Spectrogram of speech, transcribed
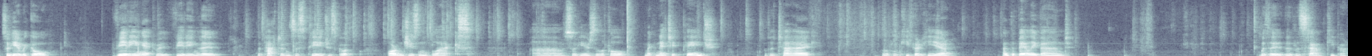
So here we go, varying it we're varying the, the patterns. This page has got oranges and blacks. Um, so here's the little magnetic page with a tag, a little keeper here, and the belly band with the, the, the stamp keeper.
